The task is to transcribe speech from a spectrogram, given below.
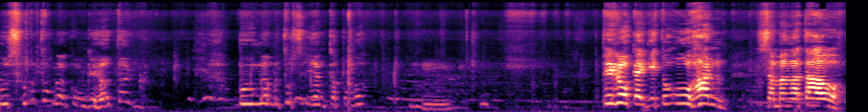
Man to nga akong gihatag? Bunga mo to sa iyang kapungot. Pero kay gituuhan sa mga tao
